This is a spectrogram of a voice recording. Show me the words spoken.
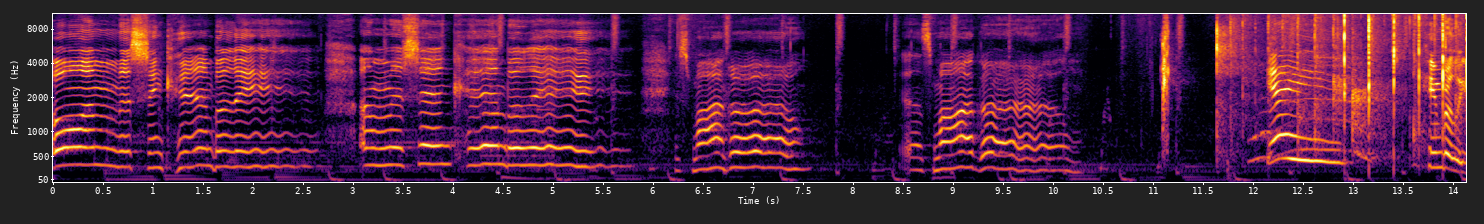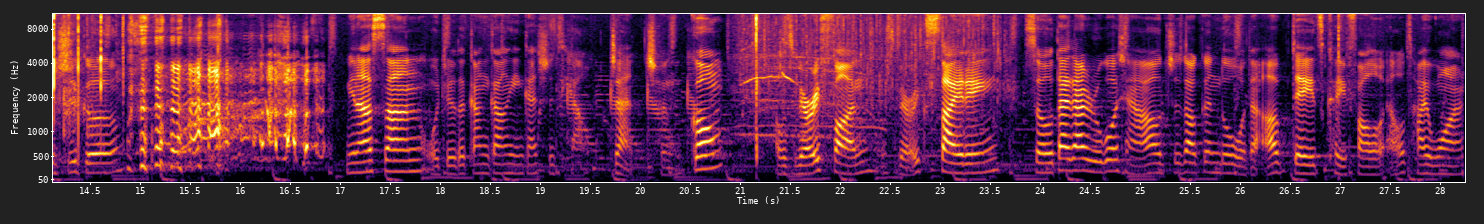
Oh, I'm missing Kimberly, I'm missing Kimberly. It's my girl, it's my girl. Yay! Kimberly 之歌。Minasan，我觉得刚刚应该是挑战成功。It was very fun. It was very exciting. So 大家如果想要知道更多我的 updates，可以 follow ELLE Taiwan.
